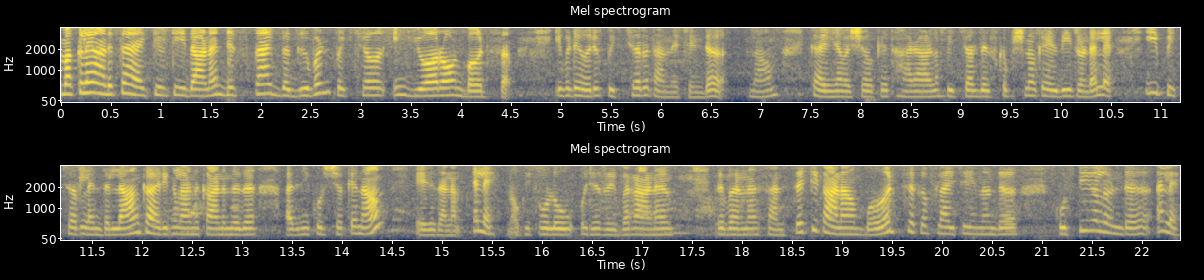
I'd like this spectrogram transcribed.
മക്കളെ അടുത്ത ആക്ടിവിറ്റി ഇതാണ്. Describe the given picture in your own words ഇവിടെ ഒരു പിക്ചർ തന്നിട്ടുണ്ട്. നാം കഴിഞ്ഞ വർഷമൊക്കെ ധാരാളം പിക്ചർ ഡിസ്ക്രിപ്ഷനൊക്കെ എഴുതിയിട്ടുണ്ട് അല്ലേ ഈ പിക്ചറിൽ എന്തെല്ലാം കാര്യങ്ങളാണ് കാണുന്നത്? അതിനെക്കുറിച്ചൊക്കെ നാം എഴുതണം അല്ലേ? നോക്കിക്കോളൂ ഒരു റിവറാണ് റിവറിന് സൺസെറ്റ് കാണാം. ബേർഡ്സ് ഒക്കെ ഫ്ലൈ ചെയ്യുന്നുണ്ട്. കുട്ടികളുണ്ട് അല്ലേ?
